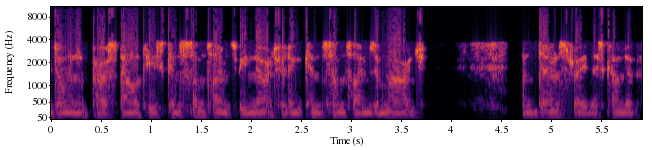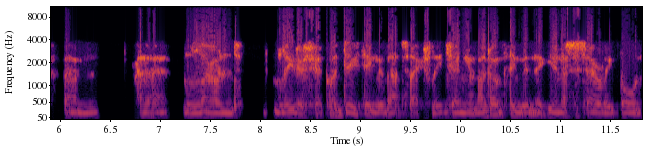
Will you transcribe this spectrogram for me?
dominant personalities can sometimes be nurtured and can sometimes emerge and demonstrate this kind of um, uh, learned leadership. I do think that that's actually genuine. I don't think that you're necessarily born.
